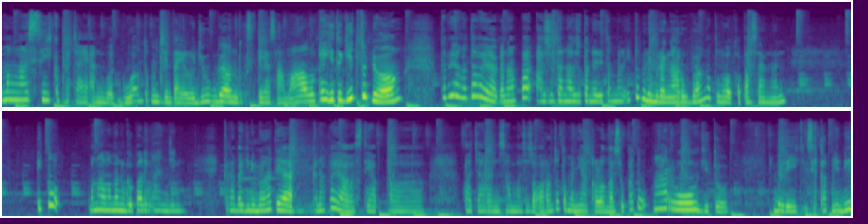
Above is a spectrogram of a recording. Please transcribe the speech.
mengasih kepercayaan buat gue untuk mencintai lu juga untuk setia sama lu kayak gitu-gitu dong. Tapi yang nggak tahu ya kenapa hasutan-hasutan dari teman itu benar-benar ngaruh banget loh ke pasangan. Itu pengalaman gue paling anjing. Kenapa gini banget ya kenapa ya setiap uh, pacaran sama seseorang tuh temennya kalau nggak suka tuh ngaruh gitu dari sikapnya dia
